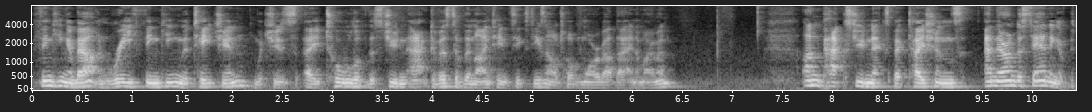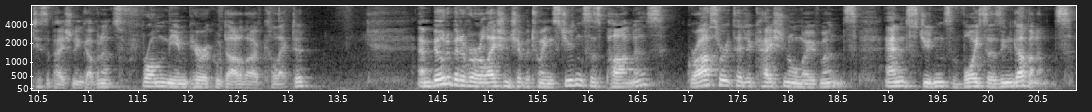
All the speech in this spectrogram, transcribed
thinking about and rethinking the teach in, which is a tool of the student activist of the 1960s, and I'll talk more about that in a moment. Unpack student expectations and their understanding of participation in governance from the empirical data that I've collected. And build a bit of a relationship between students as partners, grassroots educational movements, and students' voices in governance.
